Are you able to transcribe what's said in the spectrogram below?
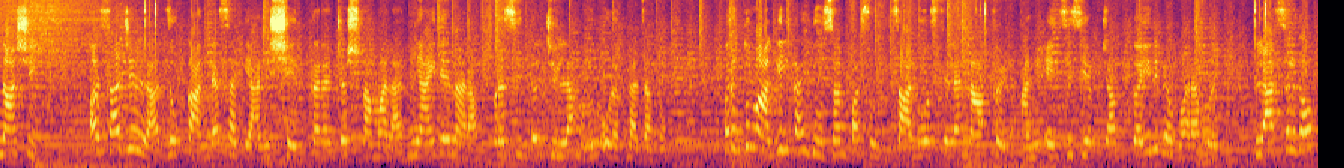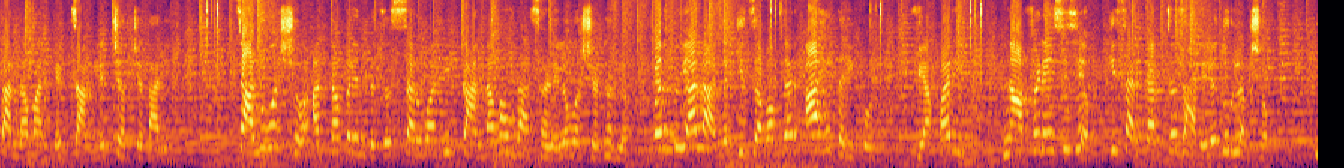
नाशिक. असा जिल्हा जो कांद्यासाठी आणि शेतकऱ्यांच्या श्रमाला न्याय देणारा प्रसिद्ध जिल्हा म्हणून ओळखला जातो. परंतु मागील काही दिवसांपासून चालू असलेल्या नाफेड आणि एनसीसीएफच्या गैरव्यवहारामुळे लासलगाव कांदा मार्केट चांगले चर्चेत आले. चालू वर्ष आतापर्यंतच सर्वाधिक कांदा भाव ढासळलेलं वर्ष ठरलं. परंतु याला नक्की जबाबदार आहे तरी कोण? व्यापारी नाफेड एनसीसीएफ की सरकारचं झालेलं दुर्लक्ष?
